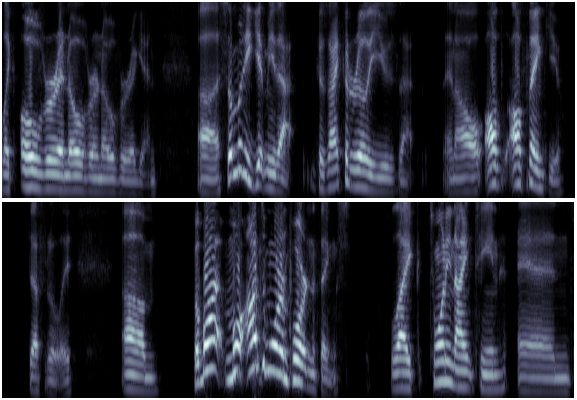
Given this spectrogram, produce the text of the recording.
like over and over and over again. Uh, somebody get me that because I could really use that, and I'll I'll I'll thank you, definitely. Um, but more, more on to more important things like 2019 and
